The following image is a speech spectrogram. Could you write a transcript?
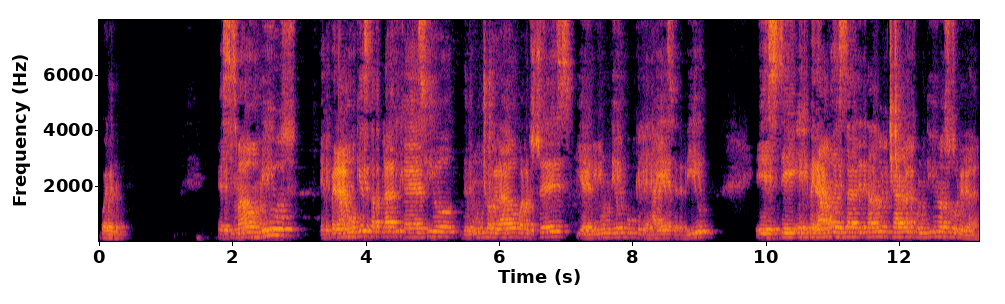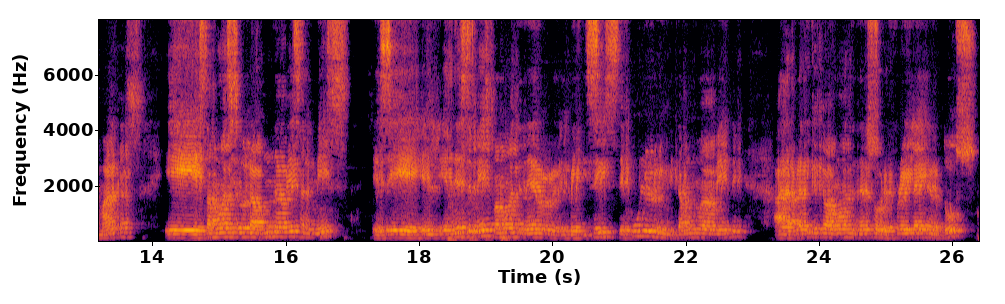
Bueno, estimados amigos, esperamos que esta plática haya sido de mucho agrado para ustedes y al mismo tiempo que les haya servido. Este, esperamos estar dando charlas continuas sobre las marcas. Eh, estamos haciéndola una vez al mes. Ese, en este mes vamos a tener el 26 de julio, lo invitamos nuevamente a la plática que vamos a tener sobre Freightliner 2.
